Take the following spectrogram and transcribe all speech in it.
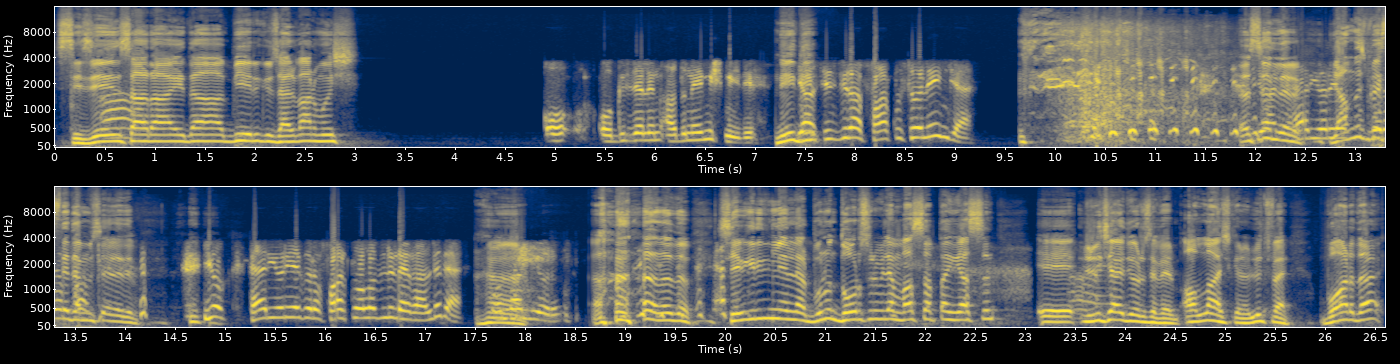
Sizin sarayda bir güzel varmış. O o güzelin adı neymiş miydi? Neydi? Ya siz biraz farklı söyleyince. Özür Yani dilerim. her yöreye Yanlış göre besteden farklı. mi söyledim? Yok her yöreye göre farklı olabilir herhalde de. Ha. Ondan diyorum. Anladım. Sevgili dinleyenler bunun doğrusunu bilen WhatsApp'tan yazsın. Ee, rica ediyoruz efendim. Allah aşkına lütfen. Bu arada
